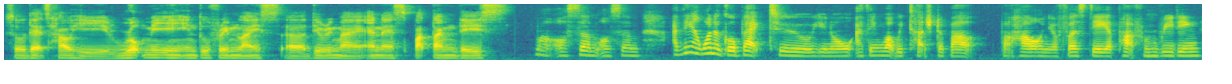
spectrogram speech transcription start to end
So that's how he roped me into Framelines uh, during my NS part-time days. Wow, awesome, awesome. I think I want to go back to, you know, I think what we touched about, about how on your first day, apart from reading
